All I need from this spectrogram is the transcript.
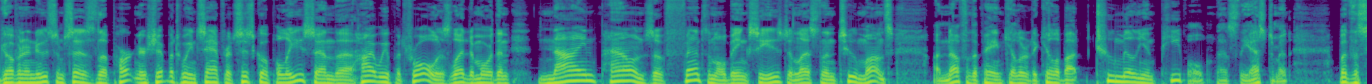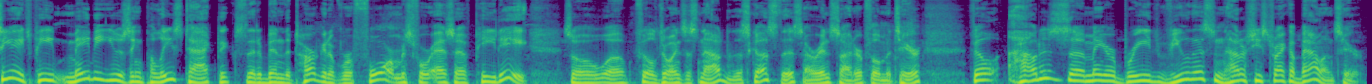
Governor Newsom says the partnership between San Francisco police and the Highway Patrol has led to more than nine pounds of fentanyl being seized in less than two months, enough of the painkiller to kill about two million people. That's the estimate. But the CHP may be using police tactics that have been the target of reforms for SFPD. So uh, Phil joins us now to discuss this, our insider, Phil Matier. Phil, how does uh, Mayor Breed view this and how does she strike a balance here?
